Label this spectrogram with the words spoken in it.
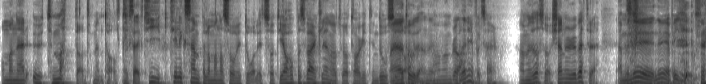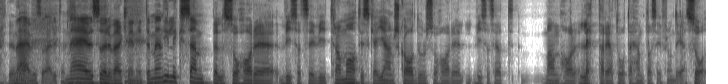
om man är utmattad mentalt. Exakt. Typ till exempel om man har sovit dåligt. Så jag hoppas verkligen att du har tagit din dos Ja, jag idag. tog den. Ja, men bra. Den är faktiskt här. Ja men då så. Känner du dig bättre? Ja men nu, nu är jag pigg. Nej men så är det inte. Nej, så är det verkligen inte. Men till exempel så har det visat sig vid traumatiska hjärnskador så har det visat sig att man har lättare att återhämta sig från det. Så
